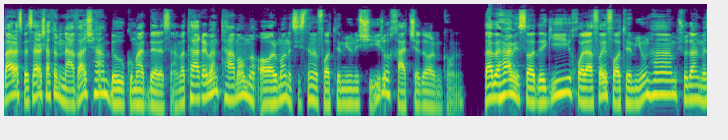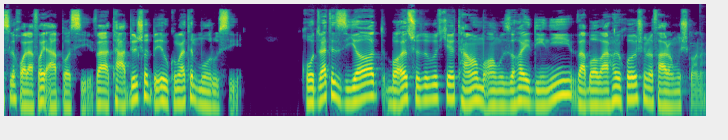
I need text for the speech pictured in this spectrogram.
بر از پسرش حتی نوش هم به حکومت برسن و تقریبا تمام آرمان سیستم فاطمیون شیعی رو خدشه دار می‌کنه. و به همین سادگی خلفای فاطمیون هم شدن مثل خلفای عباسی و تبدیل شد به یه حکومت موروسی قدرت زیاد باعث شده بود که تمام آموزه های دینی و باورهای خودشون رو فراموش کنن.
